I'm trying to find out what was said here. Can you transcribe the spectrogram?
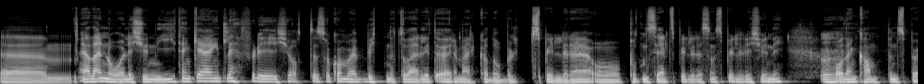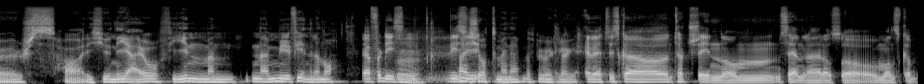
Um, Ja, det er nå eller 29, tenker jeg egentlig. Fordi i 28 så kommer byttene til å være litt øremerka dobbeltspillere og potensielt spillere som spiller i 29. Og den kampen Spurs har i 29 er jo fin, men den er mye finere nå. ja, for de, som- hvis Nei, 28 mener jeg. Beklager. Jeg vet vi skal touche innom senere her også, om man skal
